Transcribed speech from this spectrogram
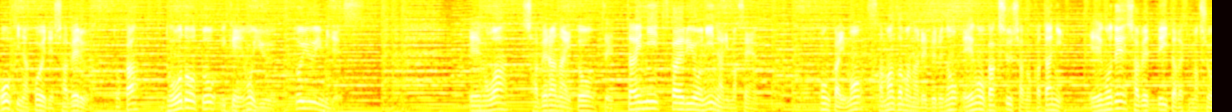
大きな声でしゃべるとか堂々と意見を言うという意味です。英語は喋らないと絶対に使えるようになりません。今回も様々なレベルの英語学習者の方に英語で喋っていただきましょう。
